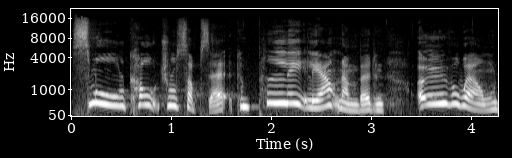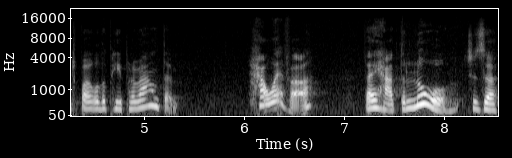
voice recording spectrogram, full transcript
small cultural subset, completely outnumbered and overwhelmed by all the people around them. However, they had the law, which was an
